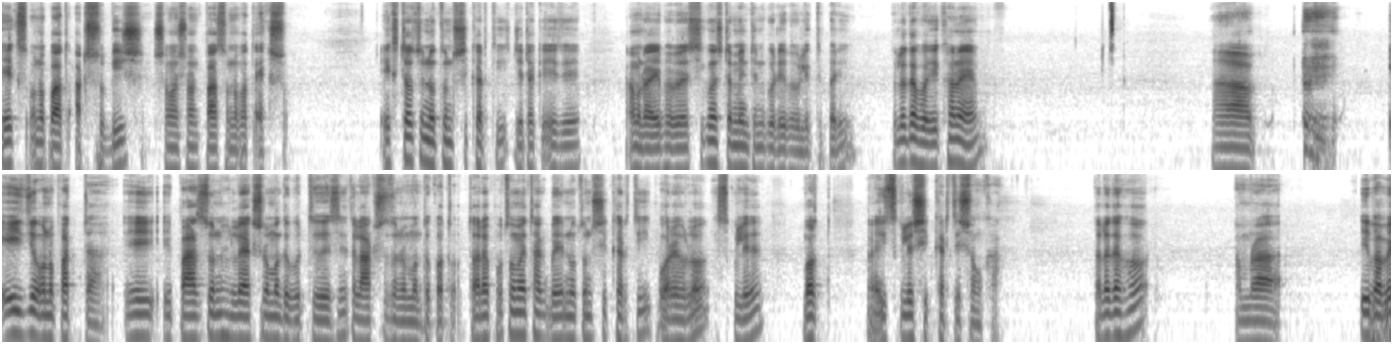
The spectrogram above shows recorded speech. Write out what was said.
এক্স অনুপাত আটশো বিশ সমান সমান পাঁচ অনুপাত একশো। এক্সটা হচ্ছে নতুন শিক্ষার্থী, যেটাকে এই যে আমরা এভাবে সিকোয়েন্সটা মেনটেন করে এভাবে লিখতে পারি। তাহলে দেখো এখানে এই যে অনুপাতটা, এই এই পাঁচজন হলো একশোর মধ্যে ভর্তি হয়েছে, তাহলে আটশো জনের মধ্যে কত? তাহলে প্রথমে থাকবে নতুন শিক্ষার্থী, পরে হলো স্কুলে স্কুলের শিক্ষার্থীর সংখ্যা। তাহলে দেখো, আমরা এইভাবে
